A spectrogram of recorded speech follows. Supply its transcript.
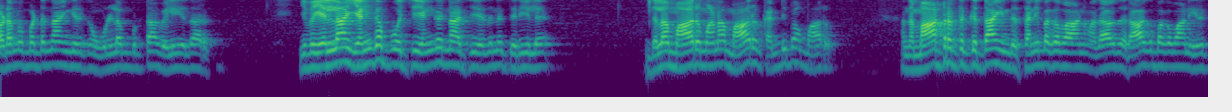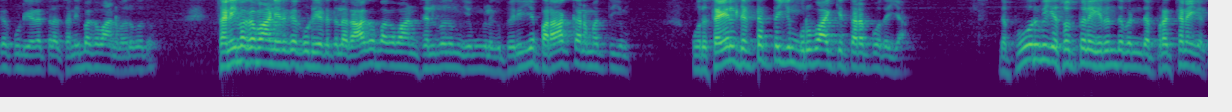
உடம்பு மட்டும்தான் இங்கே இருக்கும் உள்ளம் புட்டா வெளியே தான் இருக்கும். இவையெல்லாம் எங்கே போச்சு எங்கே என்னாச்சு எதுன்னு தெரியல. இதெல்லாம் மாறுமானா மாறும் கண்டிப்பாக மாறும். அந்த மாற்றத்துக்கு தான் இந்த சனி பகவான் அதாவது ராகு பகவான் இருக்கக்கூடிய இடத்துல சனி பகவான் வருவதும் சனி பகவான் இருக்கக்கூடிய இடத்துல ராகு பகவான் செல்வதும் இவங்களுக்கு பெரிய பராக்கிரமத்தையும் ஒரு செயல் திட்டத்தையும் உருவாக்கி தரப்போதையா இந்த பூர்வீக சொத்துல இருந்து வந்த பிரச்சனைகள்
